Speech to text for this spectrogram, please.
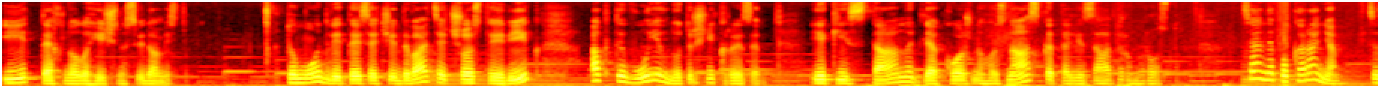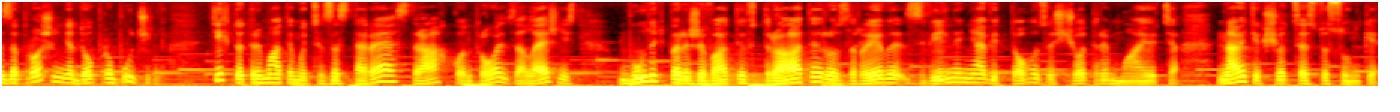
і технологічна свідомість. Тому 2026 рік активує внутрішні кризи, які стануть для кожного з нас каталізатором росту. Це не покарання, це запрошення до пробудження. Ті, хто триматимуться за старе, страх, контроль, залежність, будуть переживати втрати, розриви, звільнення від того, за що тримаються, навіть якщо це стосунки.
